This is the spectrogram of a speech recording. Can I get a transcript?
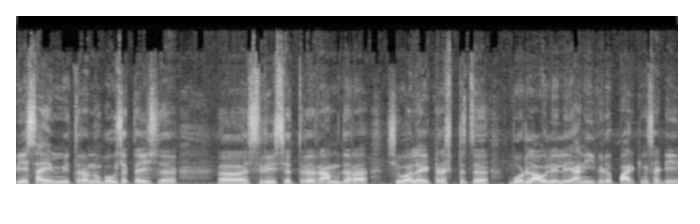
पेस आहे मित्रांनो. बघू शकता श्री क्षेत्र रामदरा शिवालय ट्रस्टचं बोर्ड लावलेले आहे आणि इकडं पार्किंगसाठी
